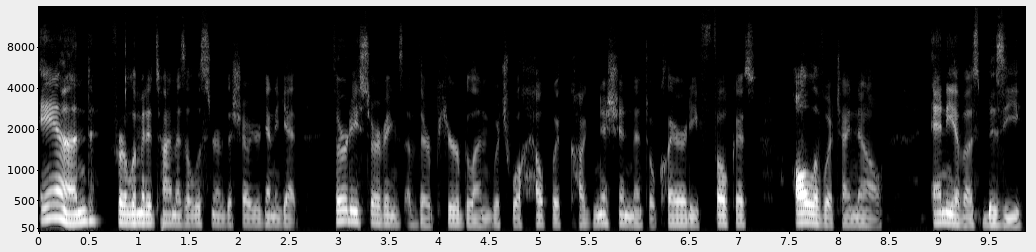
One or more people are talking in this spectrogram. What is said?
And for a limited time as a listener of the show you're going to get 30 servings of their pure blend which will help with cognition mental clarity focus all of which i know any of us busy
